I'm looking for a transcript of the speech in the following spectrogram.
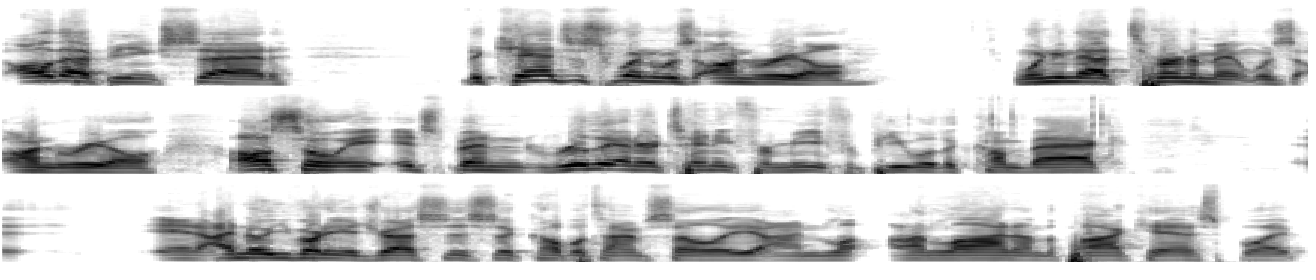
all that being said, the Kansas win was unreal. Winning that tournament was unreal. Also, it, it's been really entertaining for me for people to come back. Uh, And I know you've already addressed this a couple times, Sully, on online on the podcast, but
